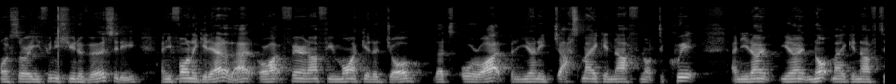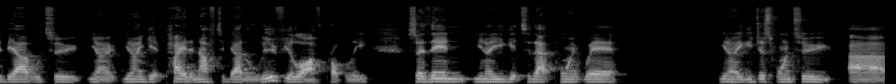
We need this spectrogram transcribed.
or sorry, you finish university and you finally get out of that, all right, fair enough. You might get a job that's all right, but you only just make enough not to quit, and you don't you don't not make enough to be able to you know you don't get paid enough to be able to live your life properly. So then you know you get to that point where you know you just want to uh,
